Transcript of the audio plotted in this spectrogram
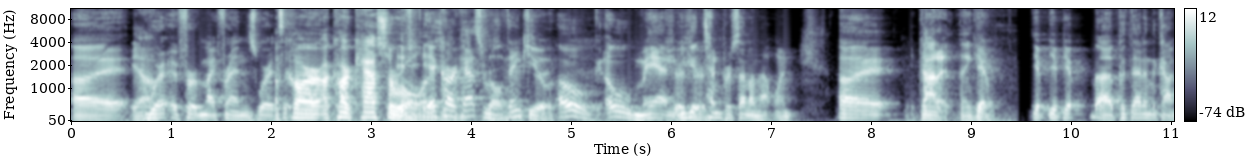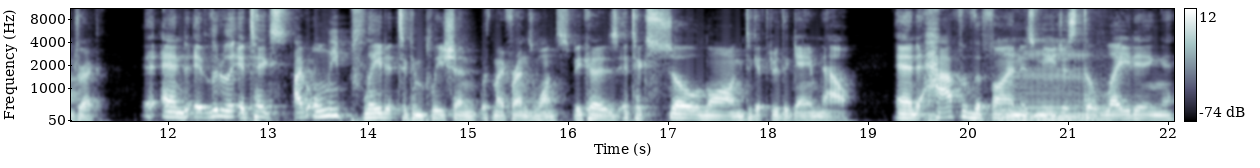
Uh, Yeah. where for my friends, where it's A car, a car if, casserole. a car casserole. Thank you. Oh, oh man, Sure, you sure. get ten percent on that one. Uh, Got it. Thank you. Yep. Yep, yep, yep. Uh, put that in the contract. And it literally it takes. I've only played it to completion with my friends once because it takes so long to get through the game now. And half of the fun is me just Mm. delighting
